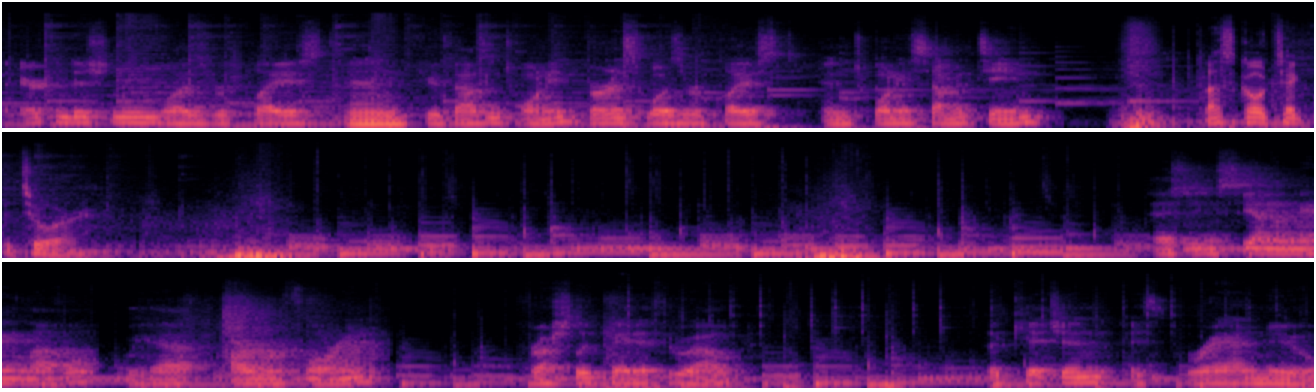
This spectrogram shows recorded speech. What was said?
The air conditioning was replaced in 2020. Furnace was replaced in 2017. Let's go take the tour. As you can see on the main level, we have hardwood flooring, freshly painted throughout. The kitchen is brand new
